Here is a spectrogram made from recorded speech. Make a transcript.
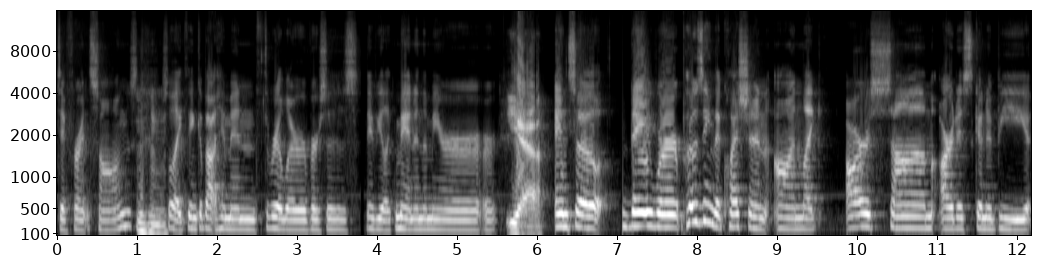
different songs. Mm-hmm. So like think about him in Thriller versus maybe like Man in the Mirror or Yeah. and so they were posing the question on like are some artists going to be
